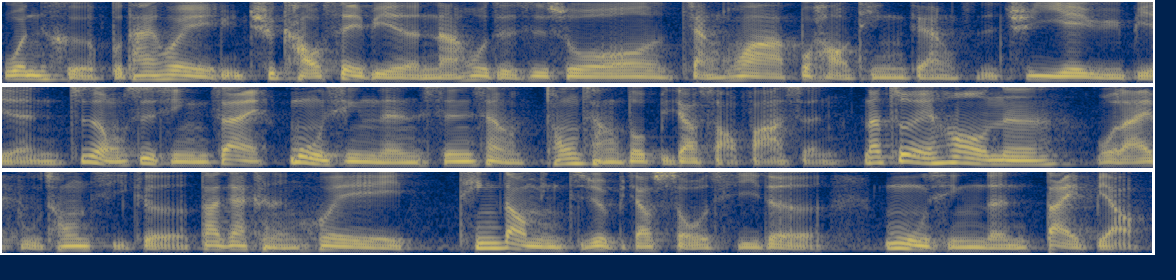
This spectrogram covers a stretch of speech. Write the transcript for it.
温和，不太会去考试别人啊，或者是说讲话不好听这样子去揶揄别人，这种事情在木星人身上通常都比较少发生。那最后呢，我来补充几个大家可能会。听到名字就比较熟悉的木星人代表，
